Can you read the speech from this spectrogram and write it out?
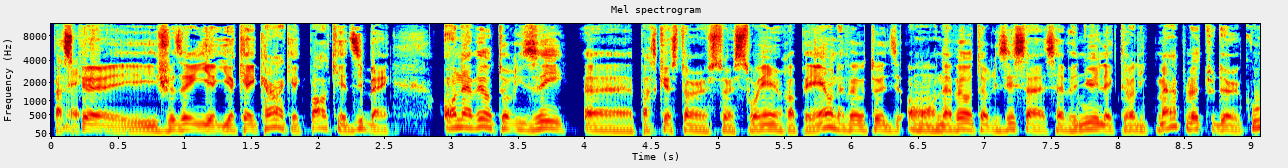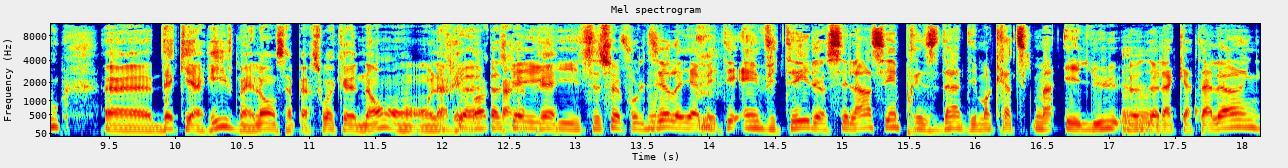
Parce que, je veux dire, il y a, quelqu'un quelque part qui a dit, ben, on avait autorisé, euh, parce que c'est un, un, citoyen européen, on avait autorisé, on avait autorisé sa, sa venue électroniquement. Puis là, tout d'un coup, euh, dès qu'il arrive, ben là, on s'appelle que non, on, la révoque parce par après. C'est ça, il faut le dire, là, il avait été invité. C'est l'ancien président démocratiquement élu euh, de mhm. la Catalogne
